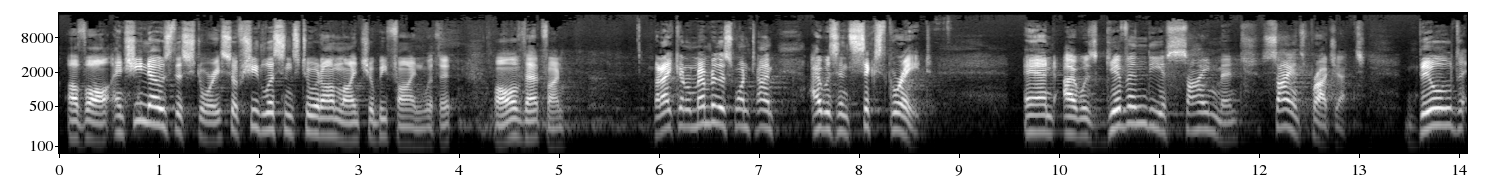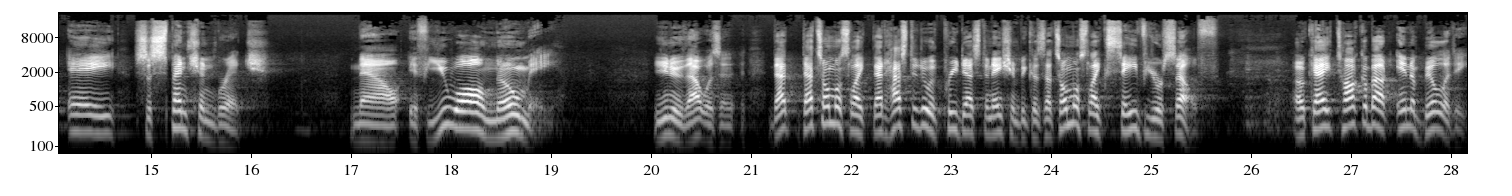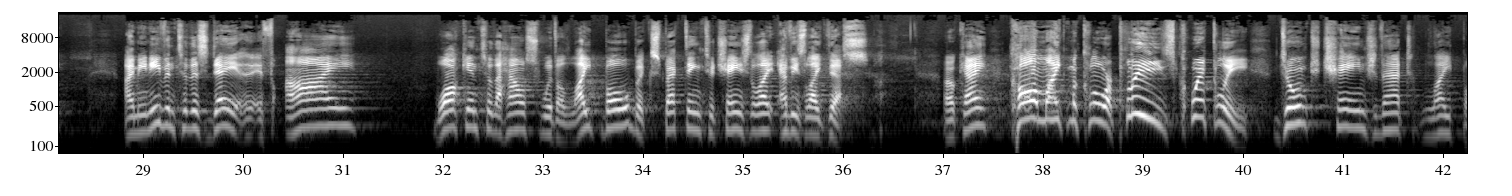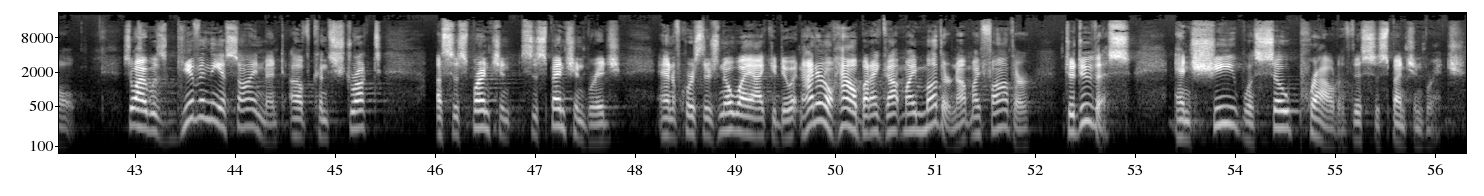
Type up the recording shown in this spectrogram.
of all. And she knows this story, so if she listens to it online, she'll be fine with it. All of that fine. But I can remember this one time I was in sixth grade, and I was given the assignment, science project, build a suspension bridge. Now, if you all know me, you knew that was a, that that's almost like that has to do with predestination because that's almost like save yourself. Okay? Talk about inability. I mean, even to this day, if I walk into the house with a light bulb expecting to change the light, Evie's like this. Okay? Call Mike McClure, please, quickly. Don't change that light bulb. So I was given the assignment of construct a suspension, suspension bridge, and of course, there's no way I could do it. And I don't know how, but I got my mother, not my father, to do this. And she was so proud of this suspension bridge.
